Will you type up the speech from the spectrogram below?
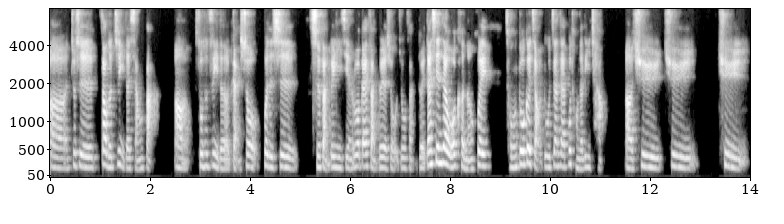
呃，就是照着自己的想法，啊、呃，说出自己的感受，或者是持反对意见。如果该反对的时候，我就反对。但现在我可能会从多个角度，站在不同的立场，啊、呃，去去去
